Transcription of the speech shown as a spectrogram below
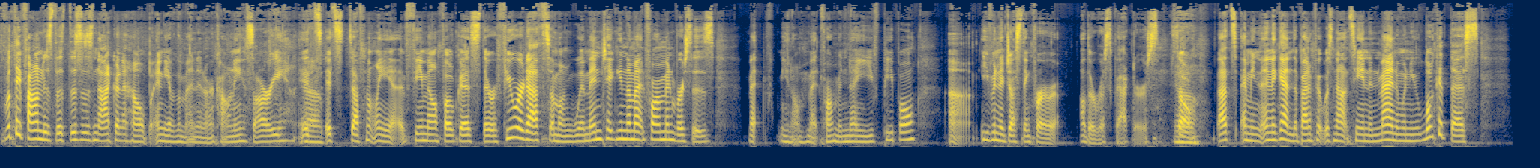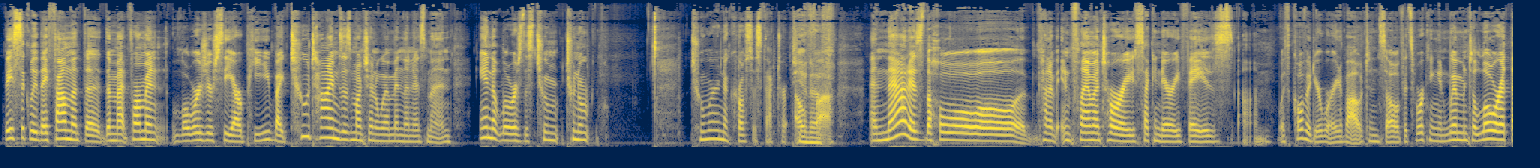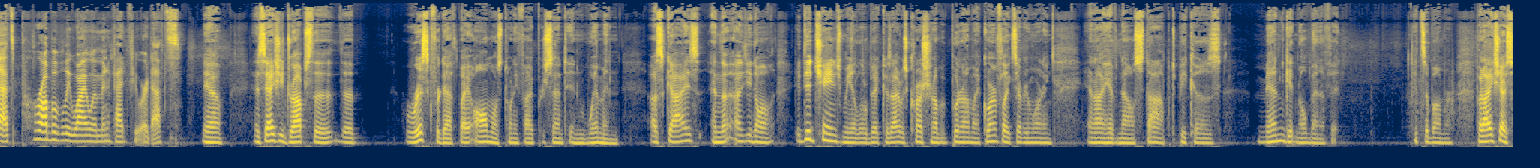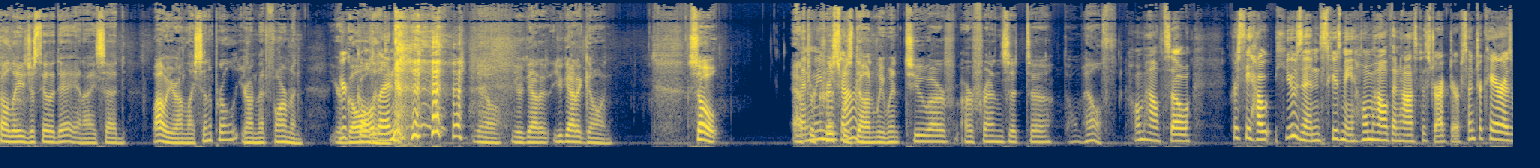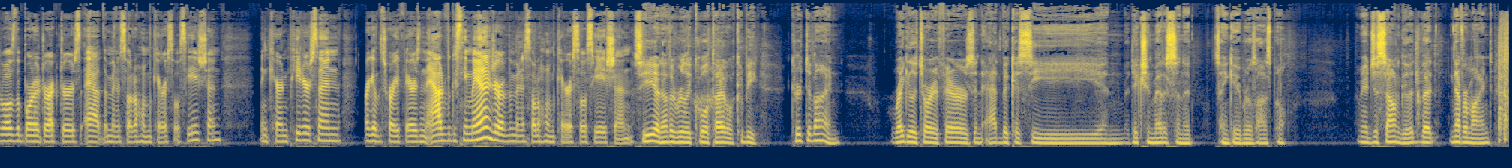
what they found is that this is not going to help any of the men in our county. Sorry, it's Yeah. it's definitely a female focus. There are fewer deaths among women taking the metformin versus, met, you know, metformin naive people. Um, even adjusting for other risk factors. Yeah. So that's, I mean, and again, the benefit was not seen in men. And when you look at this, basically they found that the the metformin lowers your CRP by two times as much in women than as men, and it lowers this tumor tumor, tumor necrosis factor TNF. alpha. And that is the whole kind of inflammatory secondary phase um, with COVID you're worried about. And so, if it's working in women to lower it, that's probably why women have had fewer deaths. Yeah. It actually drops the, the risk for death by almost 25% in women. Us guys, and the, uh, you know, it did change me a little bit because I was crushing up and putting on my cornflakes every morning, and I have now stopped because men get no benefit. It's a bummer. But actually, I saw a lady just the other day, and I said, "Wow, you're on lisinopril, you're on metformin, you're, You're golden. golden. you know, you got it, you got it going." So, after Chris was done, we went to our our friends at uh, Home Health. home health. So, Christy Hewson, excuse me, home health and hospice director of CentraCare, as well as the board of directors at the Minnesota Home Care Association. Then Karen Peterson, regulatory affairs and advocacy manager of the Minnesota Home Care Association. See, another really cool title could be Kurt DeVine, Regulatory Affairs and Advocacy and Addiction Medicine at St. Gabriel's Hospital. I mean, it just sound good, but never mind.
